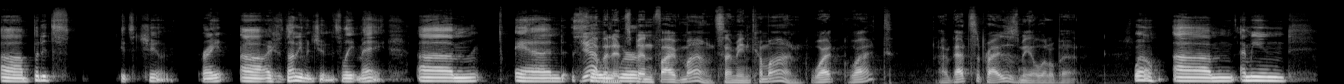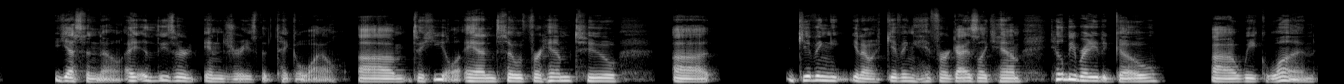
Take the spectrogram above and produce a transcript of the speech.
Uh, but it's it's June, right? Uh, it's not even June; it's late May. Um, and so yeah, but it's been five months. I mean, come on, what what? Uh, that surprises me a little bit. Well, um, I mean, yes and no. I, these are injuries that take a while um, to heal, and so for him to uh, giving you know giving for guys like him, he'll be ready to go uh, week one,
